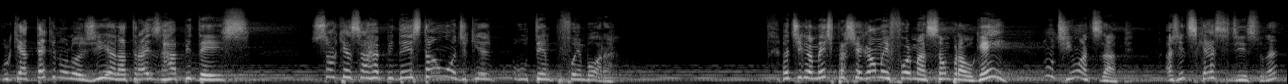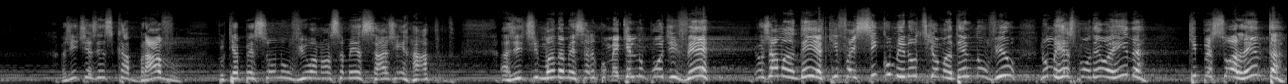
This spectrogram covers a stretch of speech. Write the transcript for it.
Porque a tecnologia ela traz rapidez. Só que essa rapidez está onde que o tempo foi embora? Antigamente, para chegar uma informação para alguém, não tinha um WhatsApp. A gente esquece disso, né? A gente às vezes fica bravo porque a pessoa não viu a nossa mensagem rápido. A gente manda mensagem, como é que ele não pôde ver? Eu já mandei aqui, faz cinco minutos que eu mandei, ele não viu, não me respondeu ainda. Que pessoa lenta!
